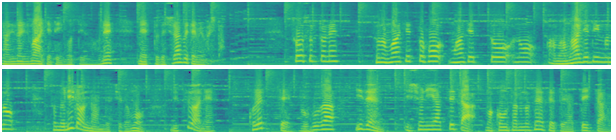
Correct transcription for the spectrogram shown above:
何々マーケティングっていうのをね、ネットで調べてみました。そうするとね、そのマーケット法、マーケットの、あまあ、マーケティングのその理論なんですけども、実はね、これって僕が以前一緒にやってた、まあ、コンサルの先生とやっていた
